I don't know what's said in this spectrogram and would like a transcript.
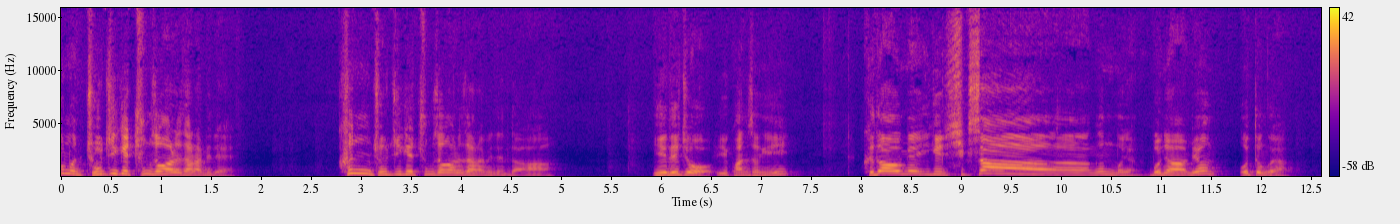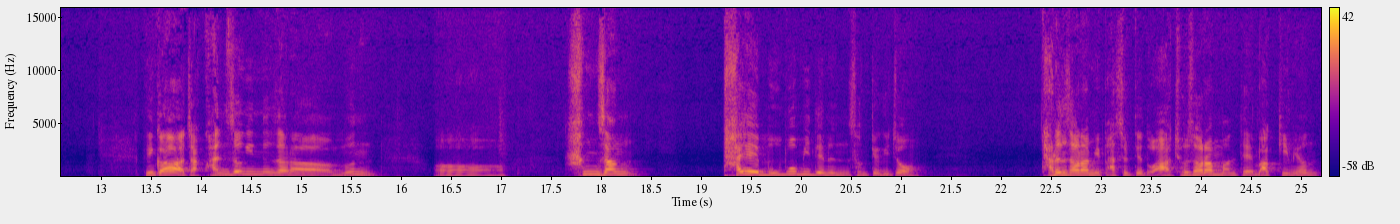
그러면 조직에 충성하는 사람이 돼. 큰 조직에 충성하는 사람이 된다. 이해되죠? 이 관성이. 그 다음에 이게 식상은 뭐냐, 뭐냐 하면 어떤 거야? 그러니까, 자, 관성 있는 사람은, 어, 항상 타의 모범이 되는 성격이죠. 다른 사람이 봤을 때도, 아, 저 사람한테 맡기면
